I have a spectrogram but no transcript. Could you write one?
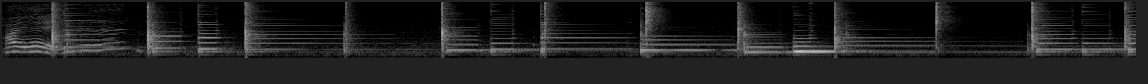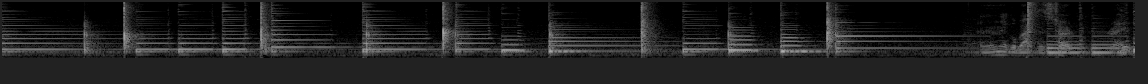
High A. And then they go back to start, right?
